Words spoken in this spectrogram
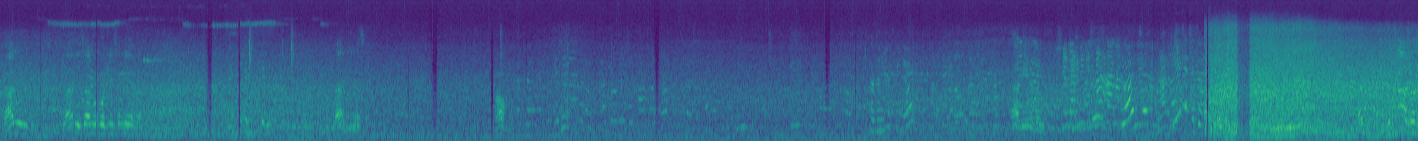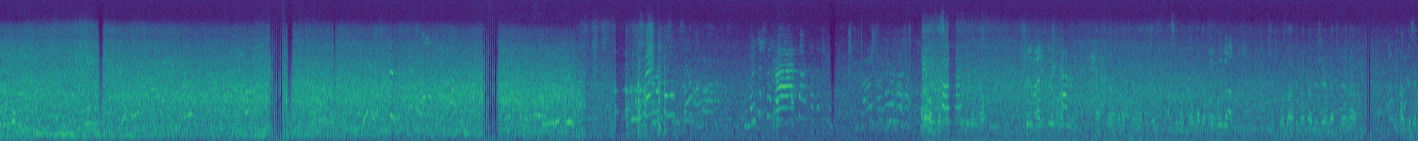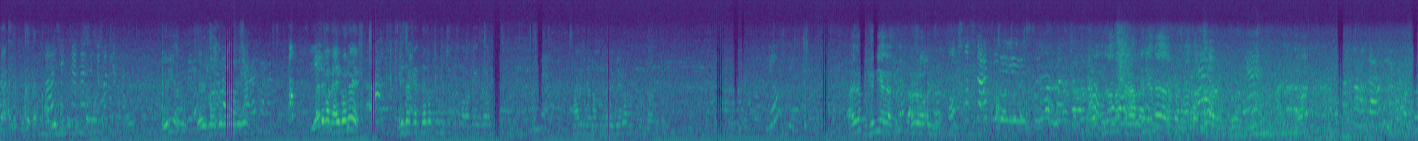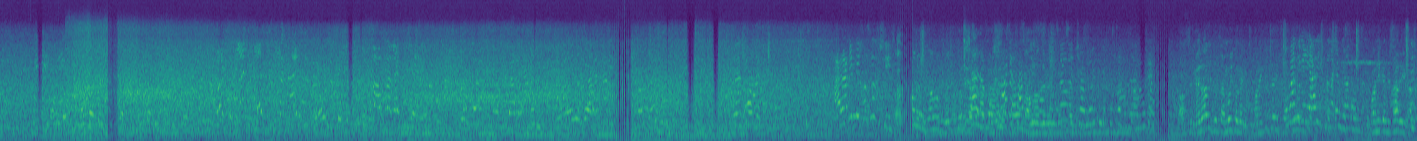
Дали, дали само Божи са ми е. Дали. Alex. Wie sagt der Devil, du musst das mal gehen. Haben wir noch ein bisschen Bürger gefunden? Yok ki. Hayır, günü yere tut. Darla olmuyor. Oxford tatili sırrı var mı? Oxford'a bak, Ramdilye'de Oxford'a bak. მე რა ვიცი წამოიტანე კუბანიკი ჩაიცა კუბანიკების არის იქ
